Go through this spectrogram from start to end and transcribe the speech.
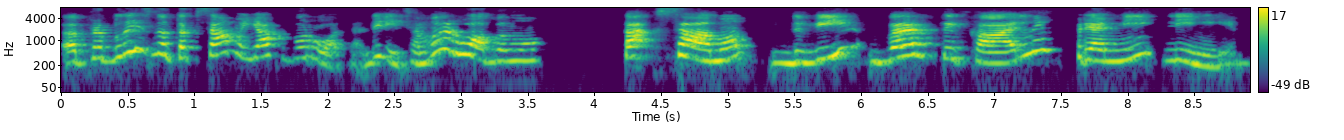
е, приблизно так само, як ворота. Дивіться, ми робимо так само дві вертикальні прямі лінії.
